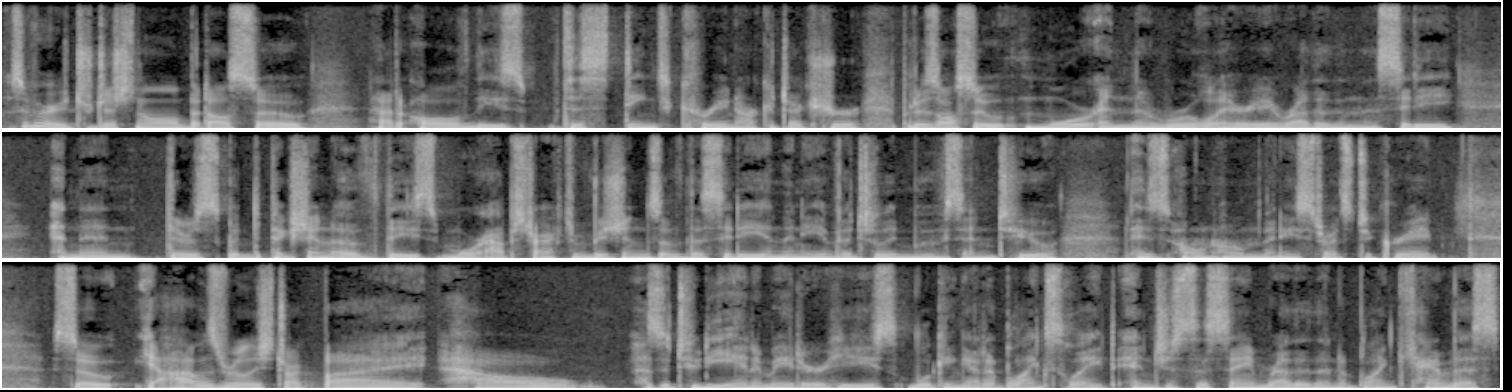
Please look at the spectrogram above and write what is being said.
was very traditional, but also had all of these distinct Korean architecture, but it was also more in the rural area rather than the city. And then there's a depiction of these more abstract visions of the city, and then he eventually moves into his own home that he starts to create. So, yeah, I was really struck by how, as a 2D animator, he's looking at a blank slate, and just the same, rather than a blank canvas,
